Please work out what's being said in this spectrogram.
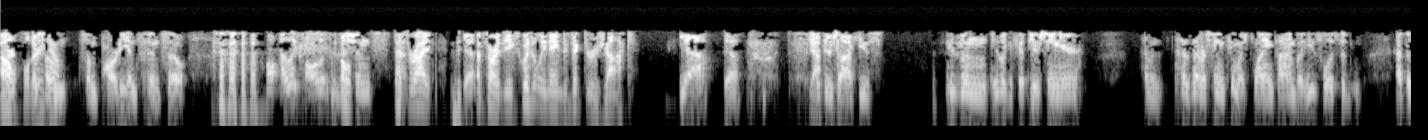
Oh, well there you some, go. Some party incident. So all, I like all the positions. Oh, that's yeah. right. Yeah. I'm sorry, the exquisitely named Victor Jacques. Yeah, yeah. yeah. Victor Jacques. He's he's been he's like a fifth year senior. Haven't has never seen too much playing time, but he's listed at the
